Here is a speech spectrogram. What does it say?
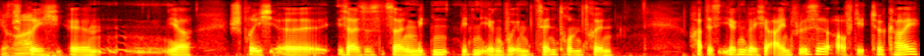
Iran. Sprich, ähm, ja, sprich, äh, ist also sozusagen mitten, mitten irgendwo im Zentrum drin. Hat es irgendwelche Einflüsse auf die Türkei?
